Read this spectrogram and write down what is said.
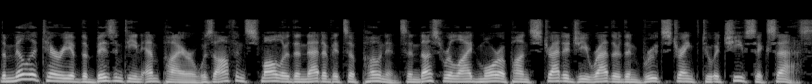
The military of the Byzantine Empire was often smaller than that of its opponents and thus relied more upon strategy rather than brute strength to achieve success.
